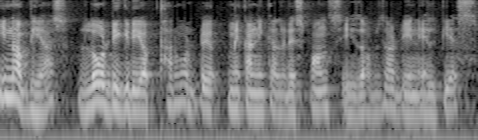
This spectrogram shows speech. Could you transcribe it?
In obvious, low degree of thermomechanical response is observed in LPS,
